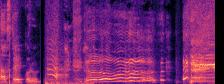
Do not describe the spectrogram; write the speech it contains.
সাবস্ক্রাইব করুন। Oh, oh, oh. oh.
